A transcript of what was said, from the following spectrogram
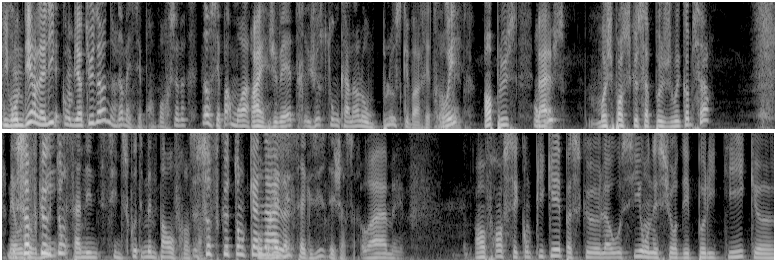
Ils vont te dire la ligue combien tu donnes? Non, mais c'est proportionnel. Non, c'est pas moi. Ouais. Je vais être juste ton canal en plus qui va Oui, retransmettre. en plus. En Ben, plus? Moi je pense que ça peut se jouer comme ça. Mais sauf que ton- ça ne s'y discute même pas en France. ça. Sauf que ton Au canal. Brésil, ça existe déjà ça. Ouais, mais en France, c'est compliqué parce que là aussi, on est sur des politiques. euh,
